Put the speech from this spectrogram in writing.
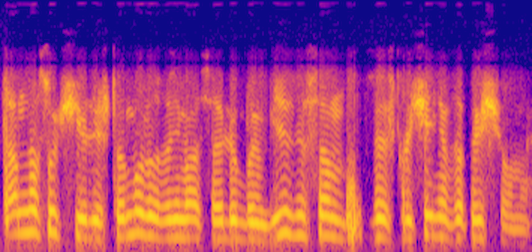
Там нас учили, что можно заниматься любым бизнесом, за исключением запрещенных.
